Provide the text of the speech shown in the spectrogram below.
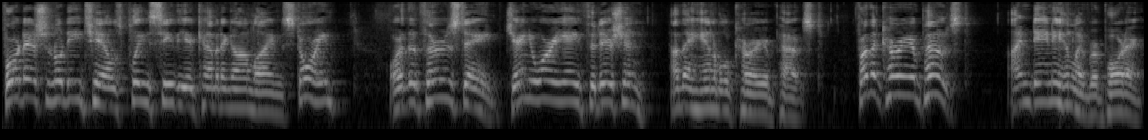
For additional details, please see the accompanying online story or the Thursday, January 8th edition of the Hannibal Courier Post. For the Courier Post, I'm Danny Henley reporting.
